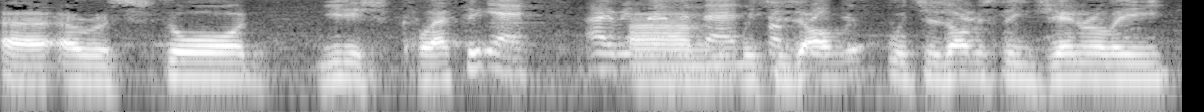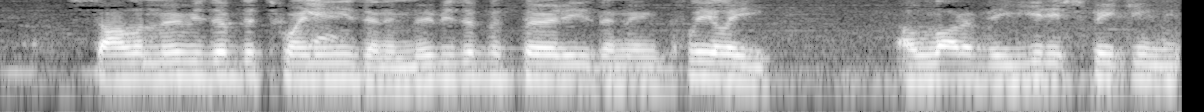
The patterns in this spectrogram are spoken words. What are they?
a, a restored Yiddish classic. Yes, I remember um, that. which is which is obviously generally silent movies of the 20s Yes. and then movies of the 30s, and then clearly a lot of the Yiddish speaking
